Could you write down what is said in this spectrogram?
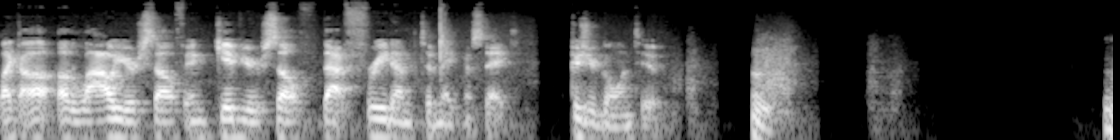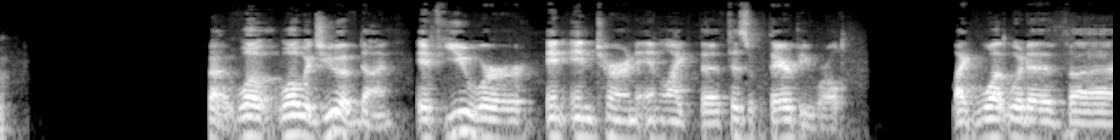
Like uh, allow yourself and give yourself that freedom to make mistakes because you're going to. Hmm. But what what would you have done if you were an intern in like the physical therapy world? Like, what would have uh,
